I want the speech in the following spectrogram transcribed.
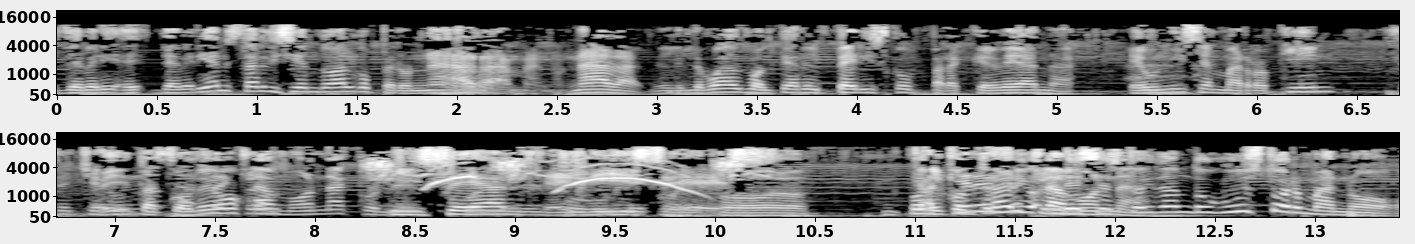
debería- eh, deberían estar diciendo algo, pero nada, mano, nada. Le voy a voltear el Periscope para que vean a Eunice Marroquín, se echen un taco de ojos y sean felices. Público. ¿Por Al contrario, les reclamona? estoy dando gusto, hermano.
